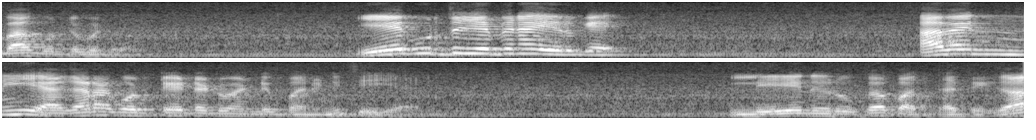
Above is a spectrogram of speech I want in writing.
బాగా గుర్తుపెట్టుకోండి. ఏ గుర్తు చెప్పినా ఎరుకే. అవన్నీ ఎగరగొట్టేటటువంటి పనిని చేయాలి. లేనిరుక పద్ధతిగా.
